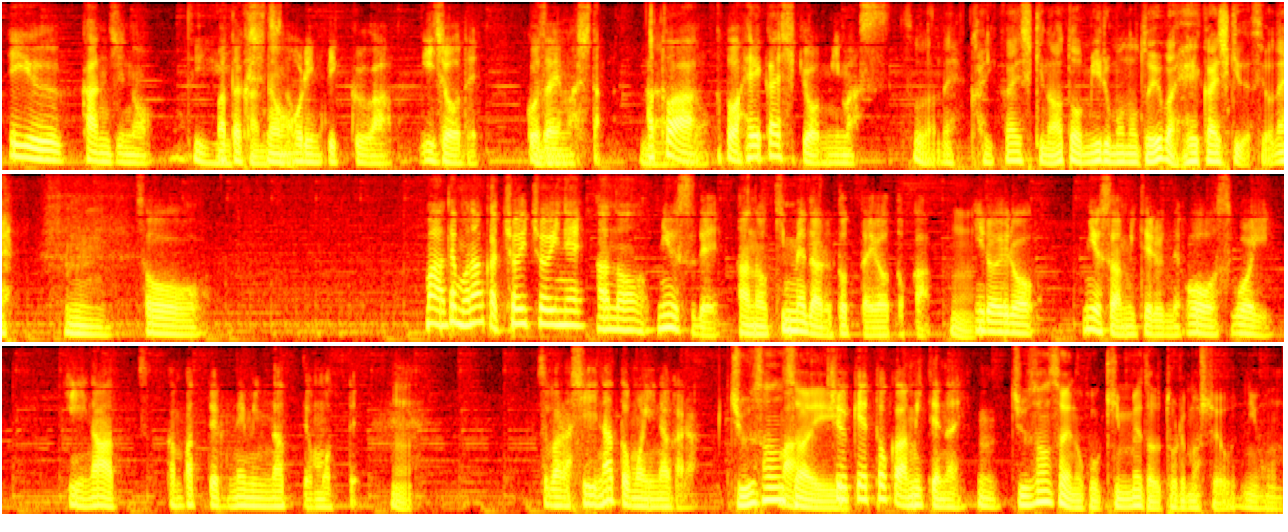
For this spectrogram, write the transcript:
っていう感じの、私のオリンピックは以上でございました。あとはあとは閉会式を見ます。そうだね。開会式の後を見るものといえば閉会式ですよね。うん、そう。まあでもなんかちょいちょいね、あの、ニュースで、あの、金メダル取ったよとか、うんいろいろニュースは見てるんで、おお、すごいいいな、頑張ってるね、みんなって思って、うん素晴らしいなと思いながら。13まあ、歳、中継とかは見てない。うん。13歳の子金メダル取れましたよ。日本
